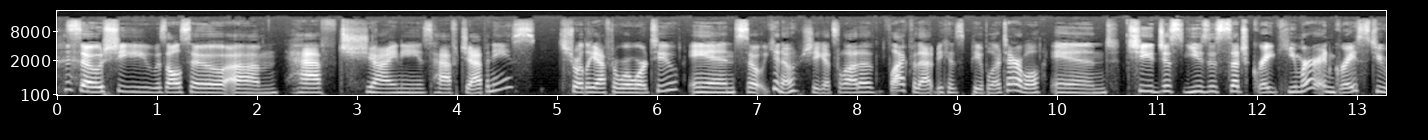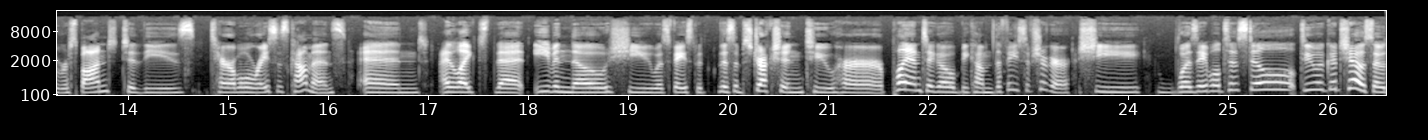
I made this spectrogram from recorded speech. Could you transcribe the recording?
so she was also um, half Chinese, half Japanese. Shortly after World War II. And so, you know, she gets a lot of flack for that because people are terrible. And she just uses such great humor and grace to respond to these terrible racist comments. And I liked that even though she was faced with this obstruction to her plan to go become the face of sugar, she was able to still do a good show. So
